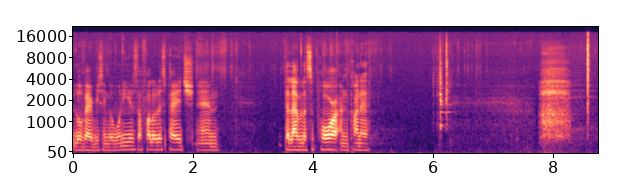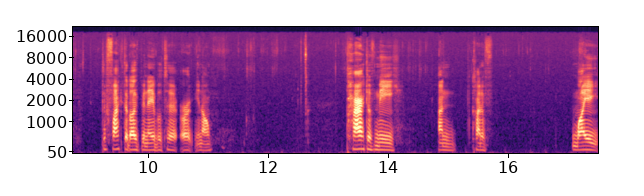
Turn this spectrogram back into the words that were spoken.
love every single one of you that follow this page. Um, the level of support and kind of the fact that I've been able to, or you know, part of me and kind of my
